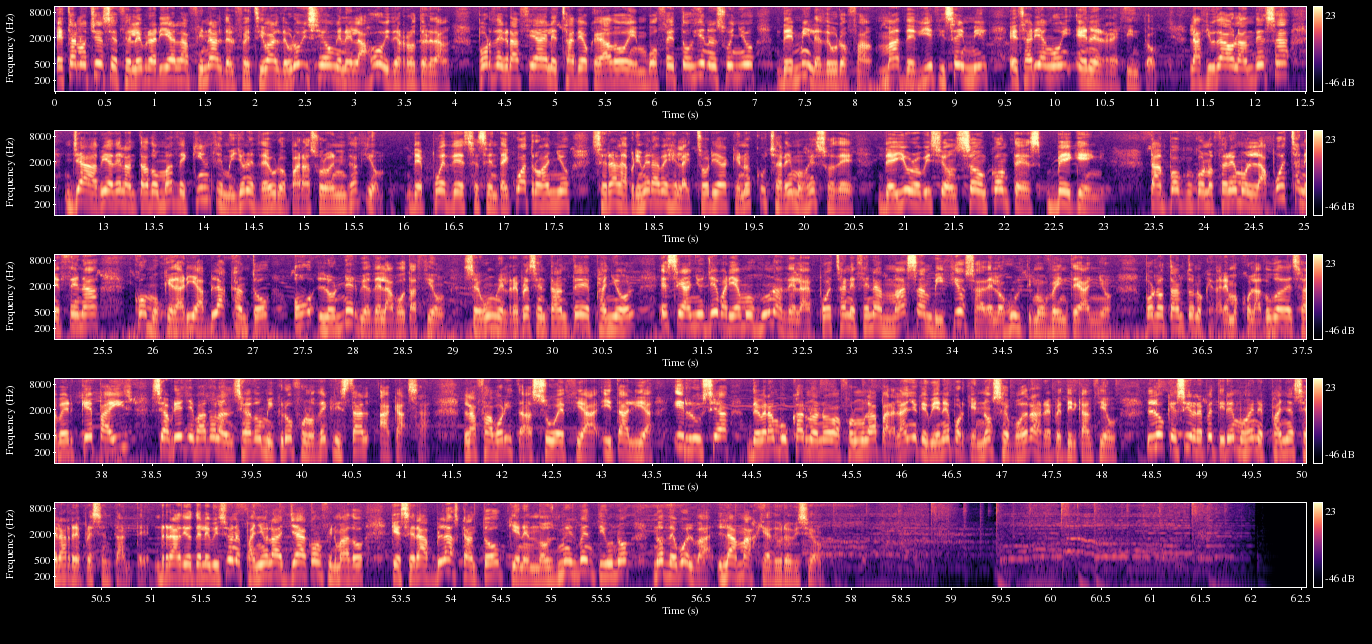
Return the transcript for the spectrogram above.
Esta noche se celebraría la final del Festival de Eurovisión en el Ahoy de Rotterdam. Por desgracia, el estadio ha quedado en bocetos y en el sueño de miles de eurofans. Más de 16.000 estarían hoy en el recinto. La ciudad holandesa ya había adelantado más de 15 millones de euros para su organización. Después de 64 años, será la primera vez en la historia que no escucharemos eso de The Eurovision Song Contest Begin. Tampoco conoceremos la puesta en escena, cómo quedaría Blas Cantó o los nervios de la votación. Según el representante español, ese año llevaríamos una de las puestas en escena más ambiciosas de los últimos 20 años. Por lo tanto, nos quedaremos con la duda de saber qué país se habría llevado el ansiado micrófono de cristal a casa. Las favoritas, Suecia, Italia y Rusia, deberán buscar una nueva fórmula para el año que viene porque no se podrá repetir canción. Lo que sí repetiremos en España será representante. Radio Televisión Española ya ha confirmado que será Blas Cantó quien en 2021 nos devuelva la magia de Eurovisión.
